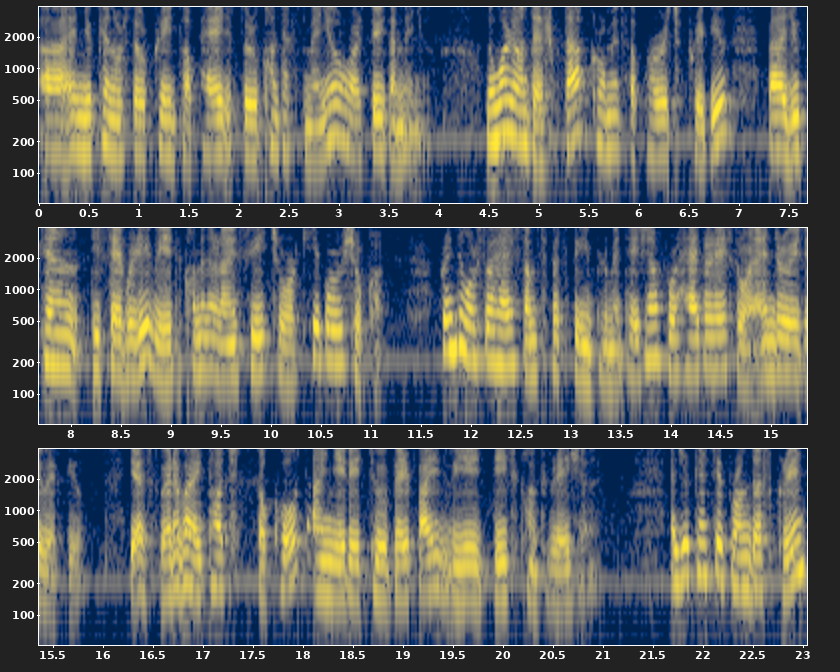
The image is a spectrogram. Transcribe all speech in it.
Uh, and you can also print a page through context menu or 3-dot menu. Normally on desktop, Chromium supports preview, but you can disable it with command line switch or keyboard shortcut. Printing also has some specific implementation for headless or Android WebView. Yes, whenever I touch the code, I needed to verify with these configurations. As you can see from the screen,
